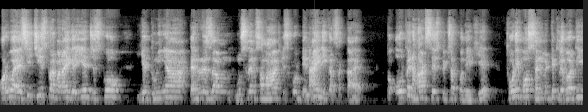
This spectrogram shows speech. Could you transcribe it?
और वो ऐसी चीज़ पर बनाई गई है जिसको ये दुनिया टेररिज्म मुस्लिम समाज इसको डिनाई नहीं कर सकता है। तो ओपन हार्ट से इस पिक्चर को देखिए। थोड़ी बहुत सिनेमेटिक लिबर्टी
